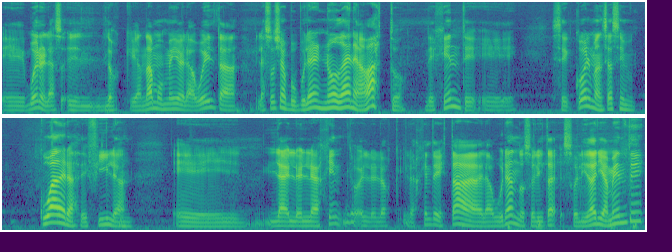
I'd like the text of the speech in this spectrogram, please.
eh, bueno, las- el- los que andamos medio a la vuelta, las ollas populares no dan abasto de gente. eh, se colman, se hacen cuadras de fila. Mm. Eh, la, la- la gente que está laburando solidariamente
